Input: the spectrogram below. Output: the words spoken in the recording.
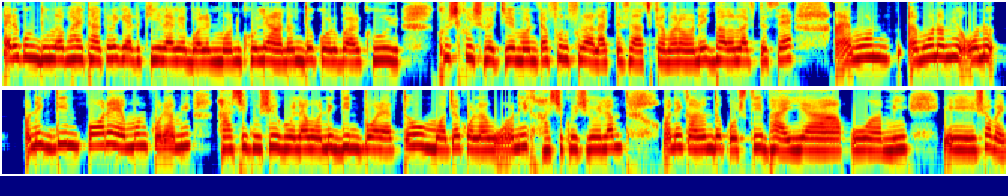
এরকম দুলা ভাই থাকলে আর কি লাগে বলেন? মন খুলে আনন্দ করব আর খুশ খুশ খুশ হচ্ছে, মনটা ফুরফুরা লাগতেছে। আজকে আমার অনেক ভালো লাগতেছে। এমন এমন আমি অনে- অনেক দিন পরে এমন করে আমি হাসি খুশি হইলাম। অনেক দিন পর এত মজা করলাম, অনেক হাসি খুশি হইলাম, অনেক আনন্দ করছি। ভাইয়া, আপু, আমি সবাই।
